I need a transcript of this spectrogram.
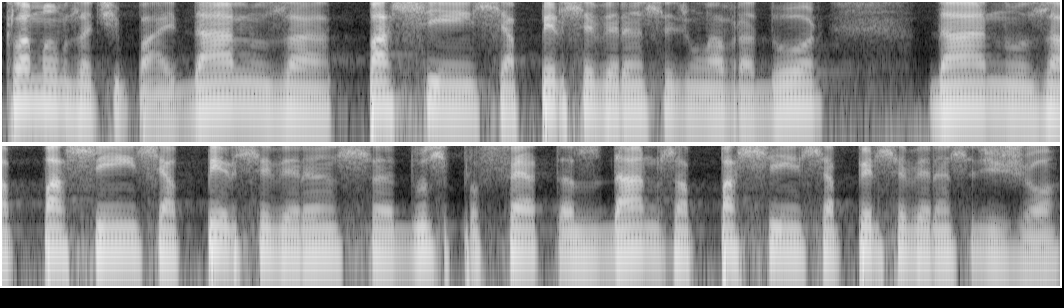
Clamamos a Ti, Pai, dá-nos a paciência, a perseverança de um lavrador, dá-nos a paciência, a perseverança dos profetas, dá-nos a paciência, a perseverança de Jó.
